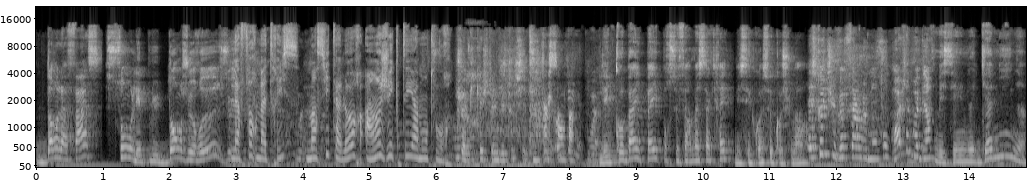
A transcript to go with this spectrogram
dans la face sont les plus dangereuses. La formatrice m'incite alors à injecter à mon tour. Tu vas piquer, je te le dis tout de suite. Je sens pas. Les cobayes payent pour se faire massacrer. Mais c'est quoi ce cauchemar? Est-ce que tu veux faire le menton? Moi, j'aimerais bien. Mais c'est une gamine.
